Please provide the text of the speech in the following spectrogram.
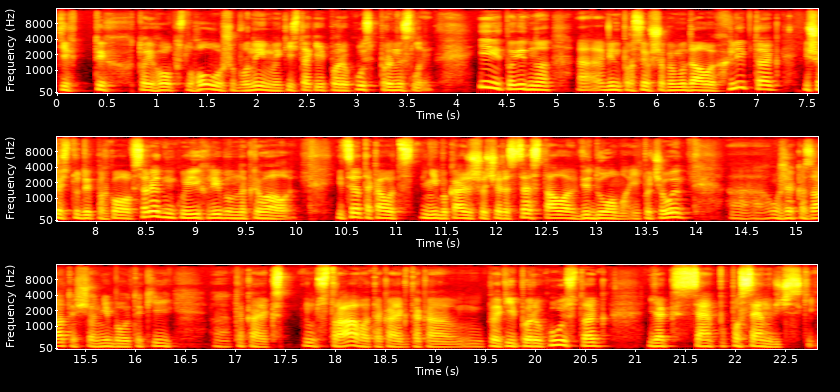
тих, тих, хто його обслуговував, щоб вони йому якийсь такий перекус принесли. І відповідно е, він просив, щоб йому дали хліб, так, і щось туди поклав всерединку, і хлібом накривали. І це така, от, ніби каже, що через це стало відомо. І почали вже е, казати, що ніби такий, е, така як ну, страва, така, як така, такий перекус, так, як по-сендвічськи,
